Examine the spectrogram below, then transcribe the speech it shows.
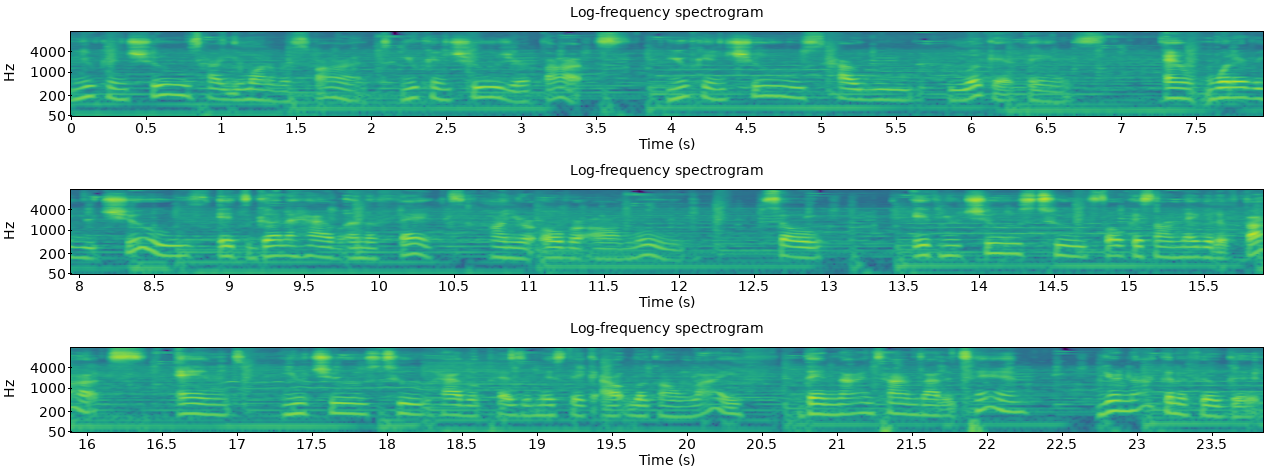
you can choose how you want to respond. You can choose your thoughts. You can choose how you look at things. And whatever you choose, it's gonna have an effect on your overall mood. So if you choose to focus on negative thoughts and you choose to have a pessimistic outlook on life, then nine times out of 10, you're not gonna feel good.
